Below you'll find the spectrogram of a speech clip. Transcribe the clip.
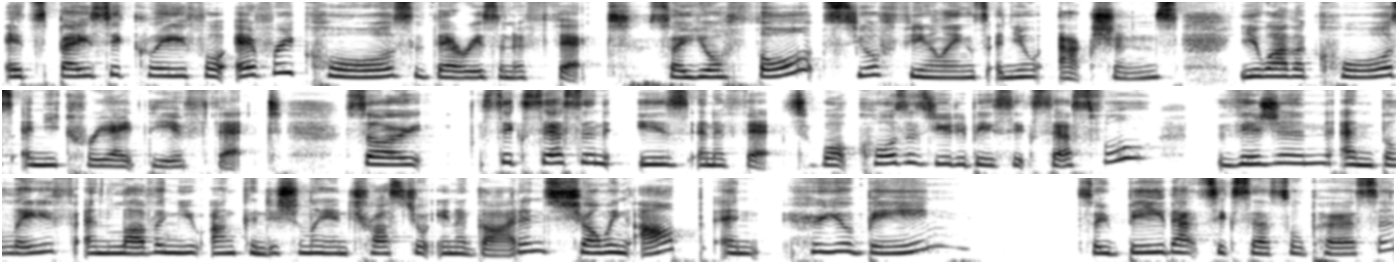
It's basically for every cause, there is an effect. So, your thoughts, your feelings, and your actions, you are the cause and you create the effect. So, success is an effect. What causes you to be successful vision and belief and loving you unconditionally and trust your inner guidance, showing up and who you're being. So be that successful person.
